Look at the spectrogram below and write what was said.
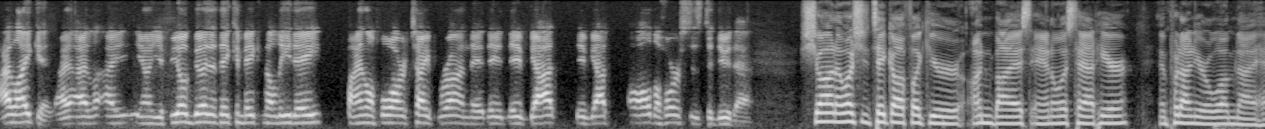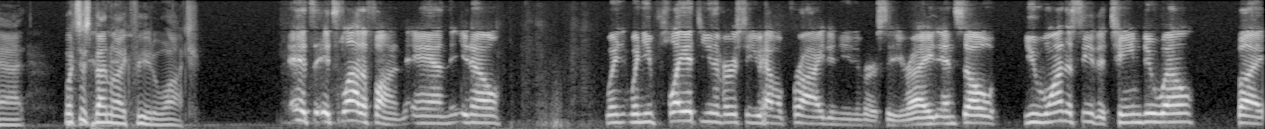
I like it. I, I, I you know, you feel good that they can make an Elite Eight, Final Four type run. They, they, they've got they've got all the horses to do that. Sean, I want you to take off like your unbiased analyst hat here and put on your alumni hat. What's this been like for you to watch? It's it's a lot of fun, and you know, when when you play at the university, you have a pride in the university, right? And so you want to see the team do well. But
